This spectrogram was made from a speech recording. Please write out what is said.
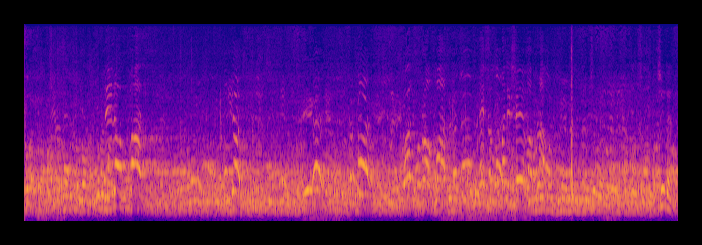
Çile.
